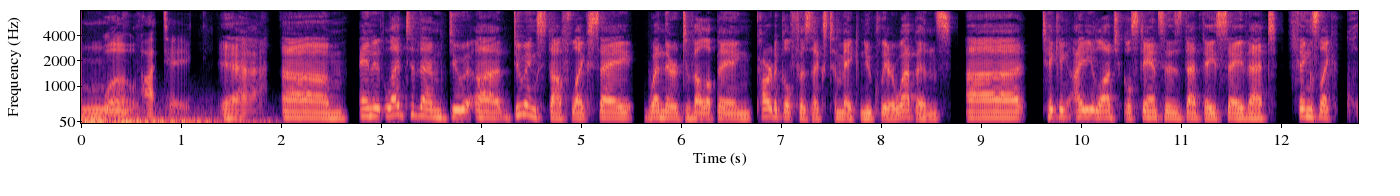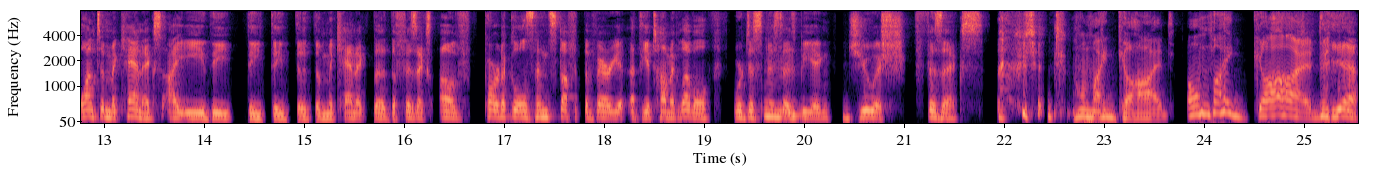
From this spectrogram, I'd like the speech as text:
Whoa, hot take. Yeah. Um, and it led to them do, uh, doing stuff like, say, when they're developing particle physics to make nuclear weapons, uh, taking ideological stances that they say that things like quantum mechanics, i.e., the the the the, the mechanic, the, the physics of particles and stuff at the very at the atomic level, were dismissed as Mhm. being Jewish physics. Oh my god. Oh my god. yeah,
